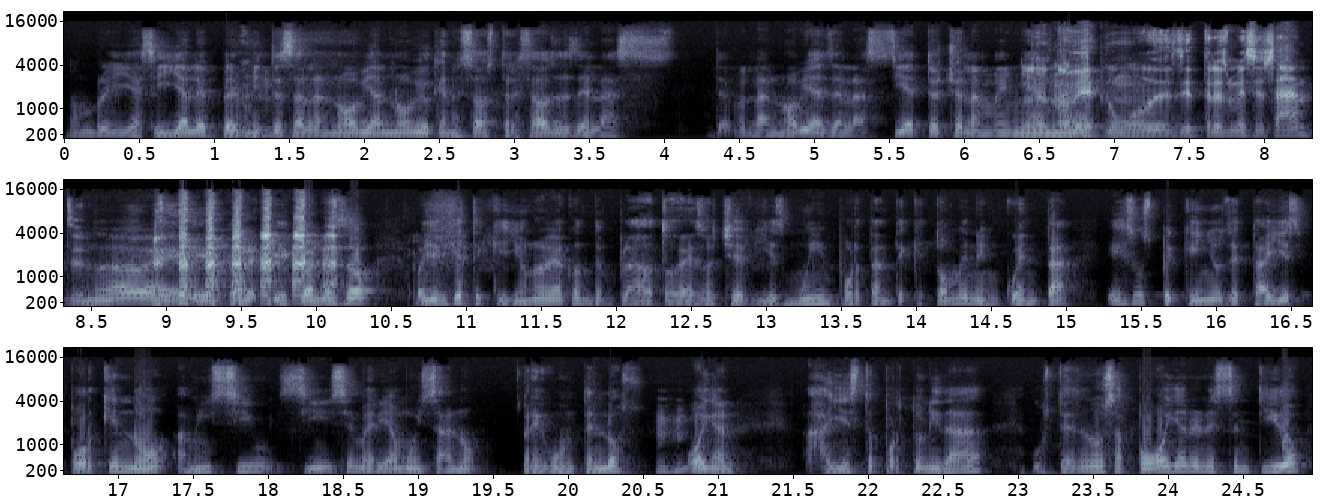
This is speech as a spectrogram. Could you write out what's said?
No, hombre, y así ya le permites a la novia, al novio que han estado estresados desde las. de- La novia desde las 7, 8 de la mañana. La novia como desde tres meses antes. No, güey, y, con, y con eso. Oye, fíjate que yo no había contemplado todo eso, chef, y es muy importante que tomen en cuenta esos pequeños detalles. ¿Por qué no? A mí sí, sí se me haría muy sano. Pregúntenlos. Oigan, hay esta oportunidad. Ustedes nos apoyan en ese sentido.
